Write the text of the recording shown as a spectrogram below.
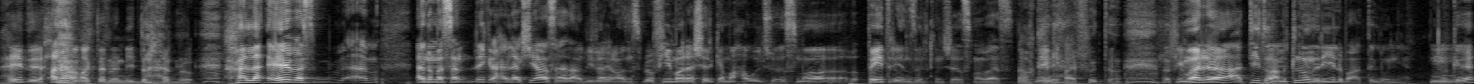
هيدي حرام أكثر من 100 دولار برو. هلأ إيه بس انه مثلا ليك رح أقول لك شيء أنا صراحة على بي فيري اونست برو في مرة شركة ما حقول شو اسمها باتريونز بتكون شو اسمها بس أوكي. ليك حيفوتوا في مرة عطيتهم عملت لهم ريل وبعثت لهم إياه. أوكي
